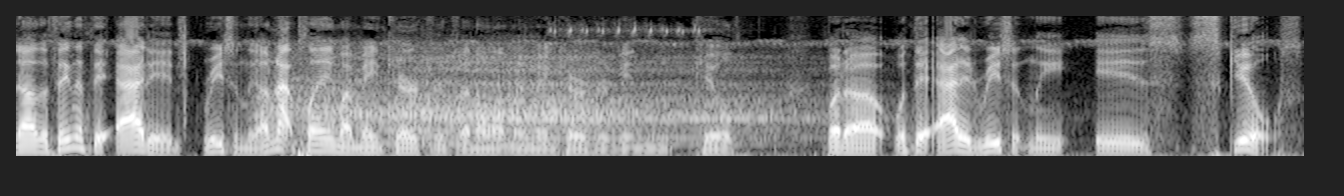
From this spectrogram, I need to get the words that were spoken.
Now, the thing that they added recently, I'm not playing my main character because I don't want my main character getting killed. But uh, what they added recently is skills,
